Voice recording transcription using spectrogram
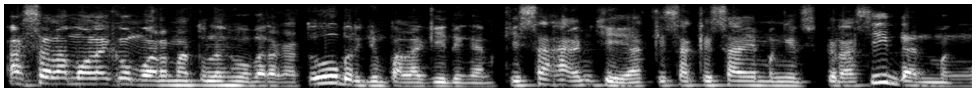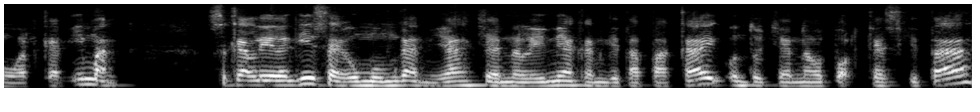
Assalamualaikum warahmatullahi wabarakatuh. Berjumpa lagi dengan kisah HMC ya, kisah-kisah yang menginspirasi dan menguatkan iman. Sekali lagi saya umumkan ya, channel ini akan kita pakai untuk channel podcast kita,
